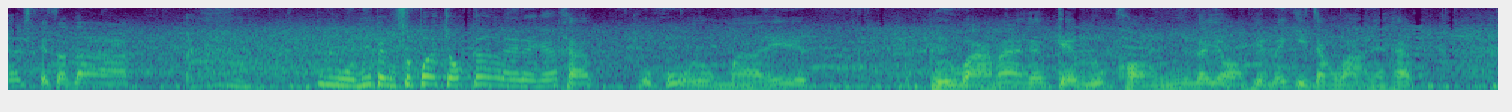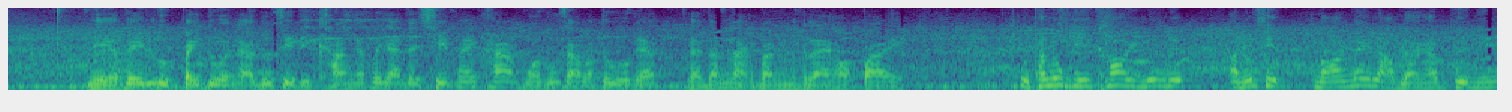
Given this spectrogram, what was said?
ครับเจษดานี่เป็นซูเปอร์โจ๊กเกอร์เลยนะครับครับโอ้โหลงมานี่ หวือหวามากครับเกมลุกของระยองเพียงไม่กี่จังหวะนะครับนี่ครับได้หลุดไปดวลกับอนุสิทธิ์อีกครั้งครับพยายามจะชิปให้ข้ามหัวผู้สาประตูครับแต่น้ำหนักมันแรงออกไปถ้าลูกนี้เข้าอีกลูกนี้อนุสิทธิ์นอนไม่หลับแล้วครับคืนนี้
